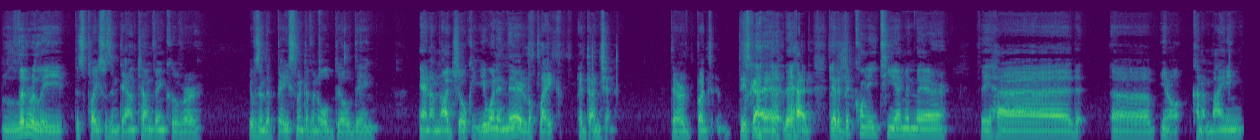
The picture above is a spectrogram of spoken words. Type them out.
literally, this place was in downtown Vancouver. It was in the basement of an old building, and I'm not joking. You went in there, it looked like a dungeon there, but these guys they had they had a Bitcoin ATM in there. They had uh, you know kind of mining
